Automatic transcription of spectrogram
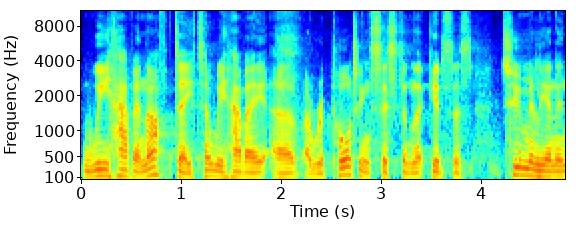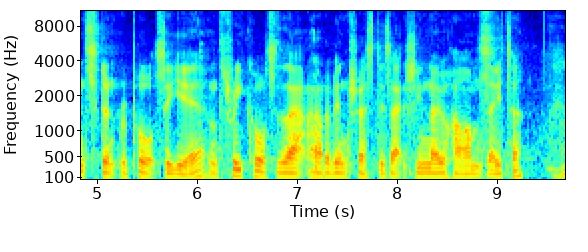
we have enough data, we have a, a, a, reporting system that gives us 2 million incident reports a year, and three quarters of that out of interest is actually no harm data. Mm-hmm.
